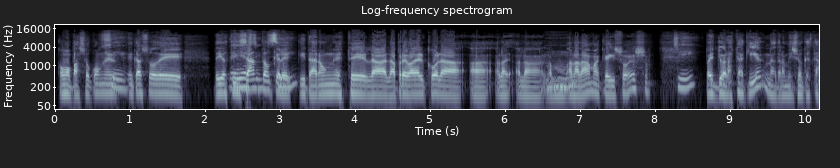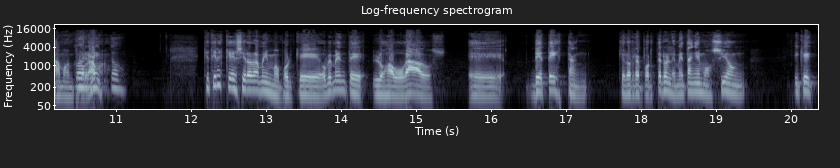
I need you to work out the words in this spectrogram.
Como pasó con el, Sí. el caso de, de Justin Santos, que sí. le quitaron este, la, la prueba del alcohol a, a- a la, a la- dama que hizo eso. Sí, Pues lloraste aquí en la transmisión que estábamos en programa. ¿Qué tienes que decir ahora mismo? Porque obviamente los abogados eh, detestan que los reporteros le metan emoción y que,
